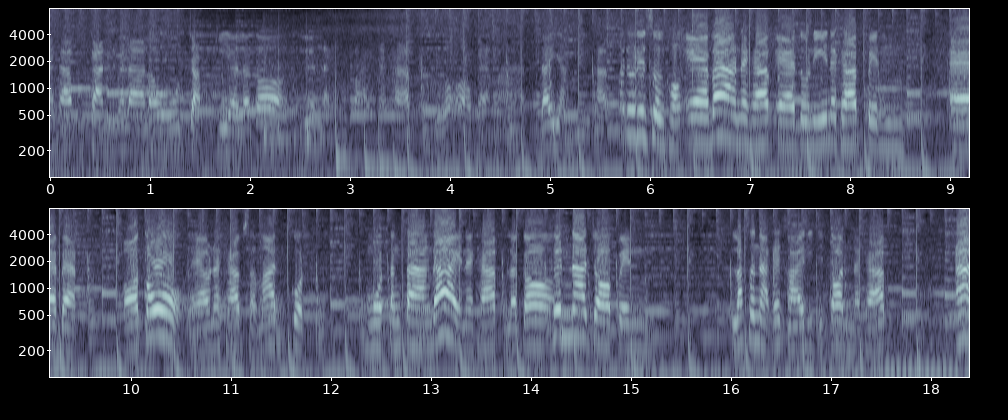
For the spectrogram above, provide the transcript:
นะครับ กันเวลาเราจับเกียร์แล้วก็เลื่อนไหลลงไปนะครับถือว่าออกแบบมาได้อย่างดีครับ มาดูในส่วนของแอร์บ้างนะครับ แอร์ตัวนี้นะครับเป็นแอร์แบบออโต้แล้วนะครับ สามารถกดโหมดต่างๆได้นะครับ แล้วก็ขึ้นหน้าจอเป็นลักษณะคล้ายๆดิจิตอลนะครับ อะ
